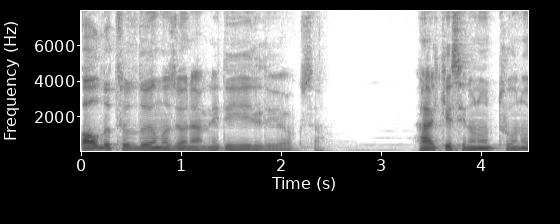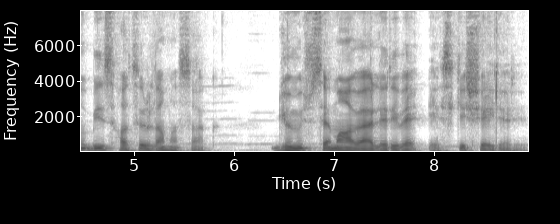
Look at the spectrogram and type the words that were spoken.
Aldatıldığımız önemli değildi yoksa. Herkesin unuttuğunu biz hatırlamasak, gümüş semaverleri ve eski şeyleri,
